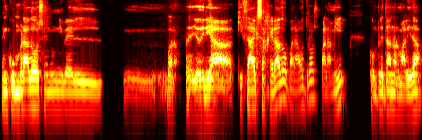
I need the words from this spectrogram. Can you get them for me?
encumbrados en un nivel, mm, bueno, yo diría quizá exagerado para otros, para mí, completa normalidad.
